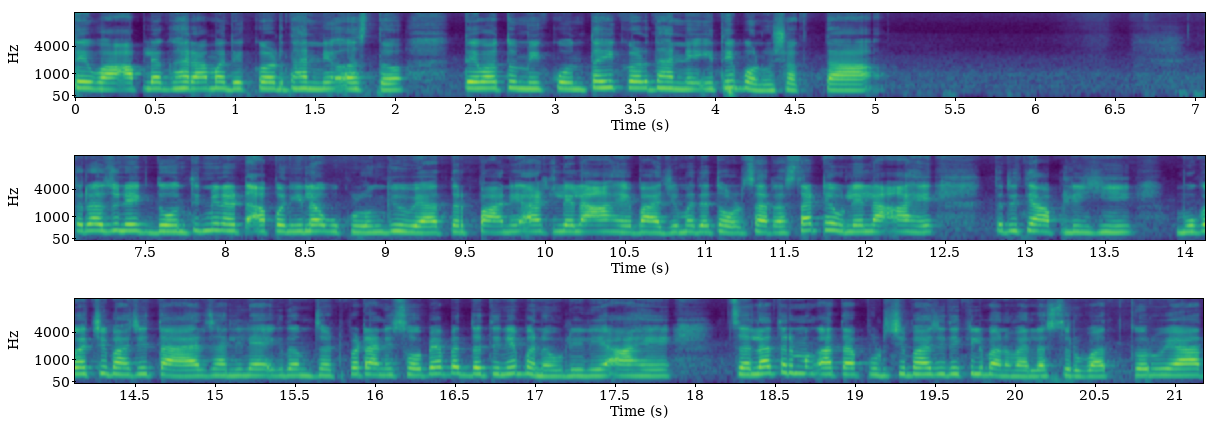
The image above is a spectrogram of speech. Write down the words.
तेव्हा आपल्या घरामध्ये कडधान्य असतं. तेव्हा तुम्ही कोणतंही कडधान्य इथे बनवू शकता. तर अजून एक दोन तीन मिनिट आपण हिला उकळून घेऊया. तर पाणी आटलेलं आहे भाजीमध्ये थोडासा रस्सा ठेवलेला आहे. तर इथे आपली ही मुगाची भाजी तयार झालेली आहे. एकदम झटपट आणि सोप्या पद्धतीने बनवलेली आहे. चला तर मग आता पुढची भाजी देखील बनवायला सुरुवात करूयात.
